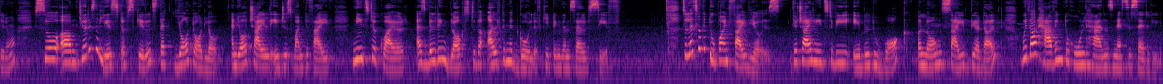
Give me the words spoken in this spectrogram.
You know, so um, here is a list of skills that your toddler and your child ages one to five needs to acquire as building blocks to the ultimate goal of keeping themselves safe. So let's look at 2.5 years. Your child needs to be able to walk alongside the adult without having to hold hands necessarily.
